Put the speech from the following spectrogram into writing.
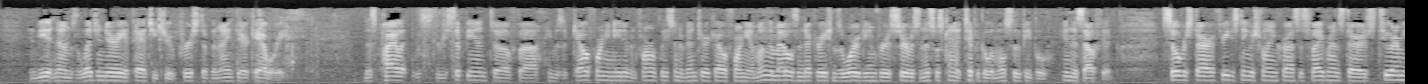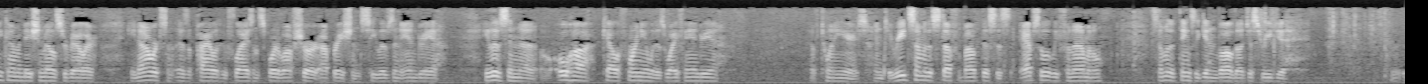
in Vietnam's legendary Apache Troop, 1st of the 9th Air Cavalry. This pilot was the recipient of, uh, he was a California native and former policeman of Ventura, California. Among the medals and decorations awarded to him for his service, and this was kind of typical of most of the people in this outfit. Silver Star, three Distinguished Flying Crosses, five Bronze Stars, two Army Commendation Medals for Valor. He now works as a pilot who flies in support of offshore operations. He lives in Andrea. He lives in uh, Ojai, California, with his wife Andrea of 20 years. And to read some of the stuff about this is absolutely phenomenal. Some of the things that get involved, I'll just read you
